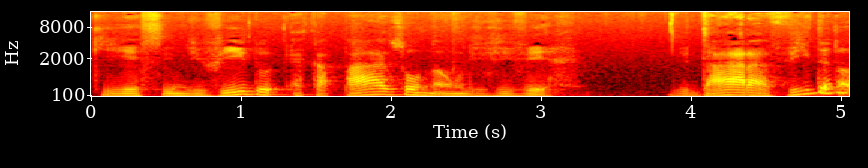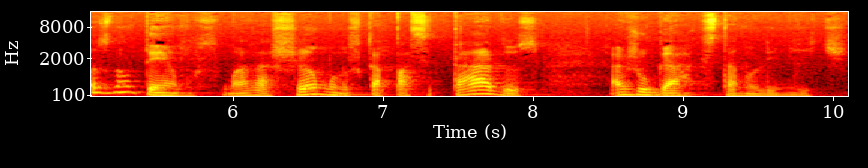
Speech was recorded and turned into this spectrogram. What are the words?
que esse indivíduo é capaz ou não de viver. De dar a vida nós não temos, mas achamos-nos capacitados a julgar que está no limite.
